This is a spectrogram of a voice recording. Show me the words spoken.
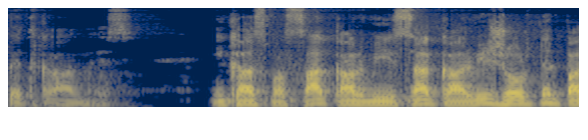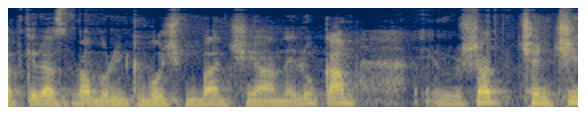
պետք է անես։ Ինքը ասում է սա կարվի, սա կարվի, ժողովուրդն էլ պատկերացնում է, որ ինքը ոչ մի բան չի անելու կամ շատ չնչի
